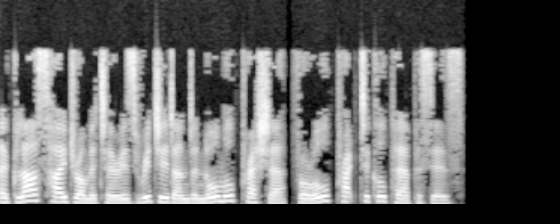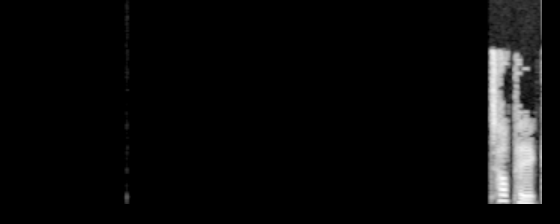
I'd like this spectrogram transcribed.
A glass hydrometer is rigid under normal pressure, for all practical purposes. Topic.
